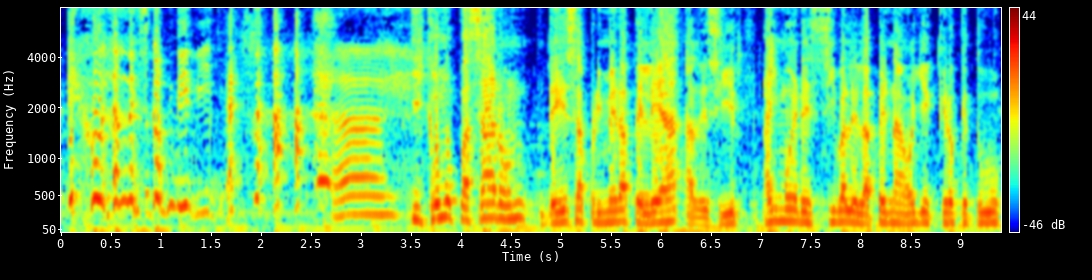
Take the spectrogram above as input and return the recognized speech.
pie jugando escondidillas. Ay, ¿Y cómo pasaron de esa primera pelea a decir, ay mueres, sí vale la pena, oye, creo que tú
